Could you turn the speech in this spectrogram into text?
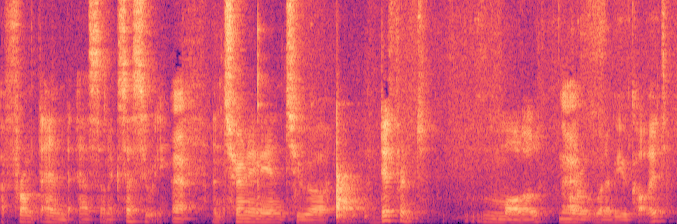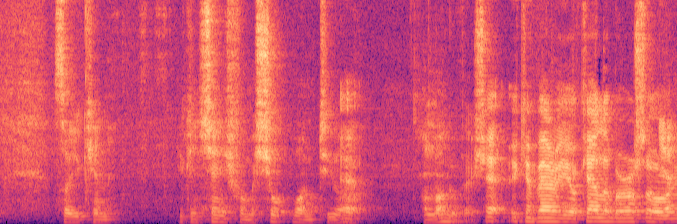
a front end as an accessory Yeah. and turn it into a, a different model Yeah. or whatever you call it. So you can you can change from a short one to a, Yeah. A longer version. Yeah, you can vary your calibers or Yeah.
